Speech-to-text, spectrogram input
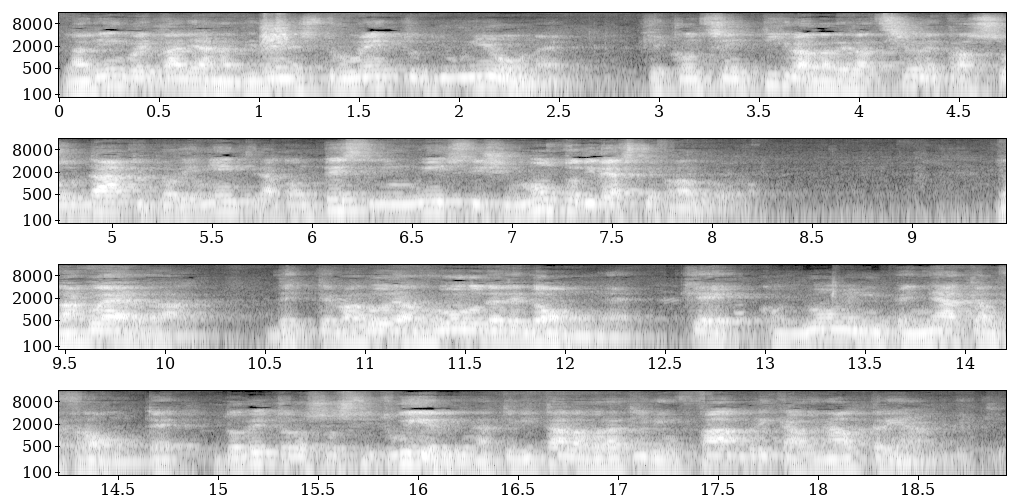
La lingua italiana divenne strumento di unione che consentiva la relazione tra soldati provenienti da contesti linguistici molto diversi fra loro. La guerra dette valore al ruolo delle donne che, con gli uomini impegnati al fronte, dovettero sostituirli in attività lavorative in fabbrica o in altri ambiti.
